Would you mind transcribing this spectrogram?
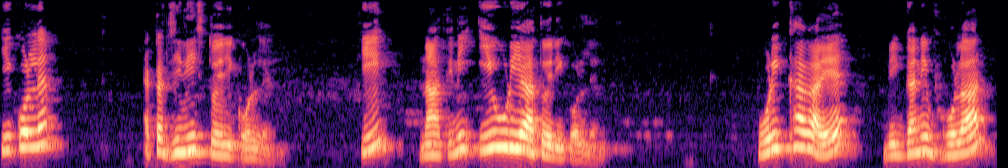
কি করলেন? একটা জিনিস তৈরি করলেন। কি? না, তিনি ইউরিয়া তৈরি করলেন। পরীক্ষাগারে বিজ্ঞানী ভোলার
